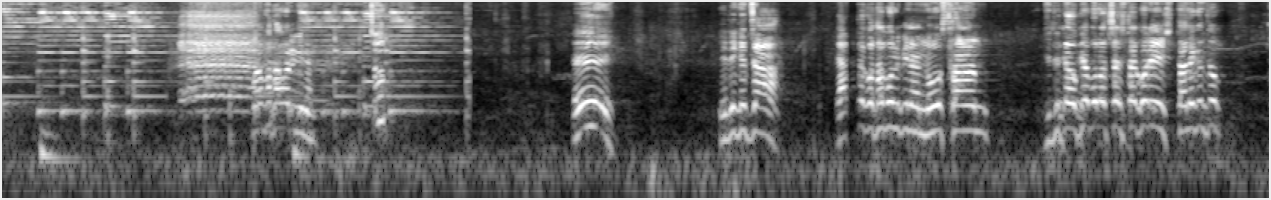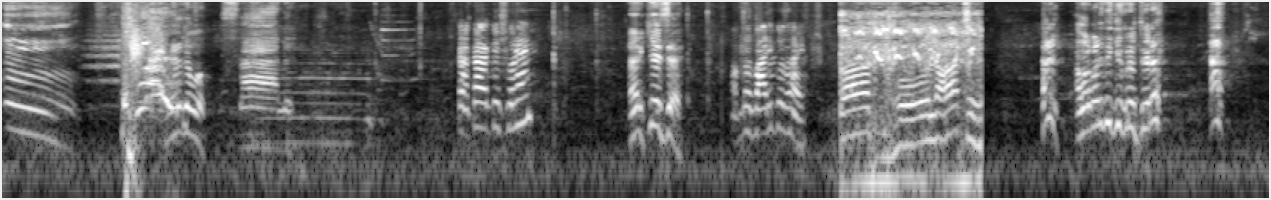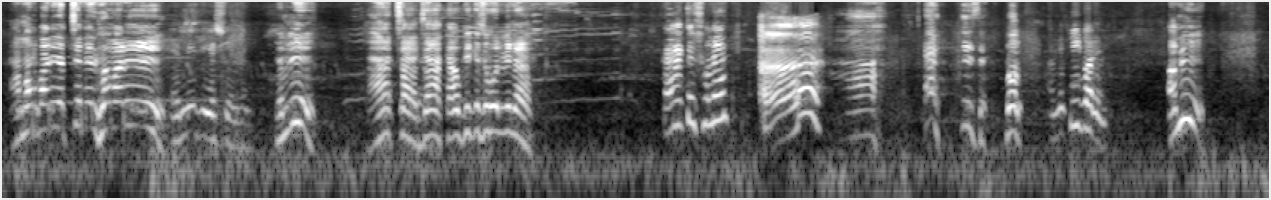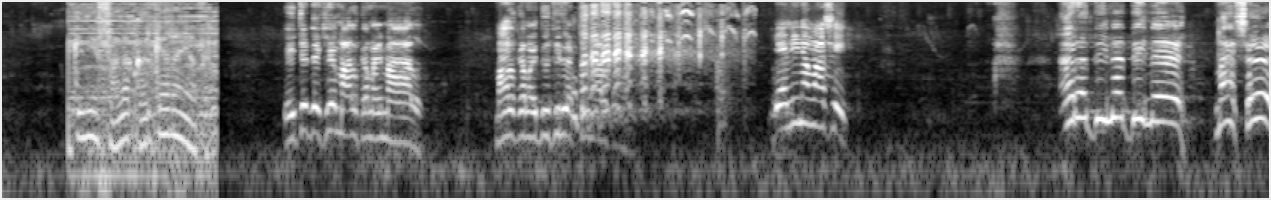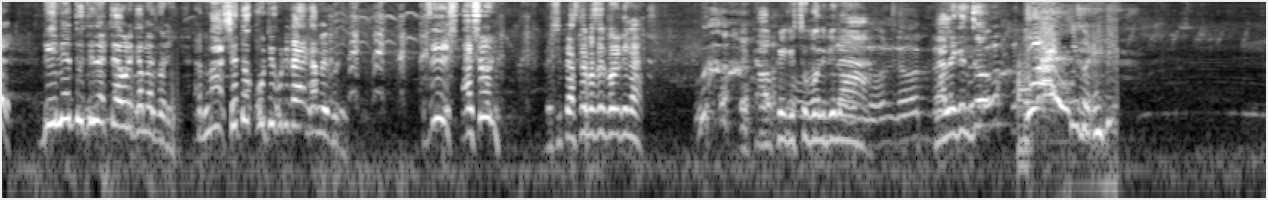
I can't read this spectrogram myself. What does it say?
কোনো কথা বলবি না। চুপ! এই এদিকে যা। একটা কথা বলবি না নো সাউন্ড যদি কাউকে বলার চেষ্টা করিস তাহলে কিন্তু দেবো। কাকা আগে শোনেন আর কি হয়েছে? আপনার বাড়ি কোথায়? আমার বাড়িতে কি করে তুই রে? হ্যাঁ? আমার বাড়ি হচ্ছে নীলফামারি। এমনি দিয়ে শুনলেন এমনি? আচ্ছা যা কাউকে কিছু বলবি না। কাকা একটু শোনেন এই, কি হয়েছে? বল আপনি কি করেন আমি लेकिन ये साला कर क्या रहा है यहाँ पे এইটা দেখিয়ে মাল কামাই মাল মাল কামাই দুই তিন লাখ টাকা মাল কামাই। ডেলি না মাসে আরে দিনে দিনে মাসে দিনে দু তিন লাখ টাকা করে কামাই করি আর মাসে তো কোটি কোটি টাকা কামাই করি বুঝছিস আসুন বেশি পেঁচার পেঁচার করবি না কাউকে কিছু বলবি না নাহলে কিন্তু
